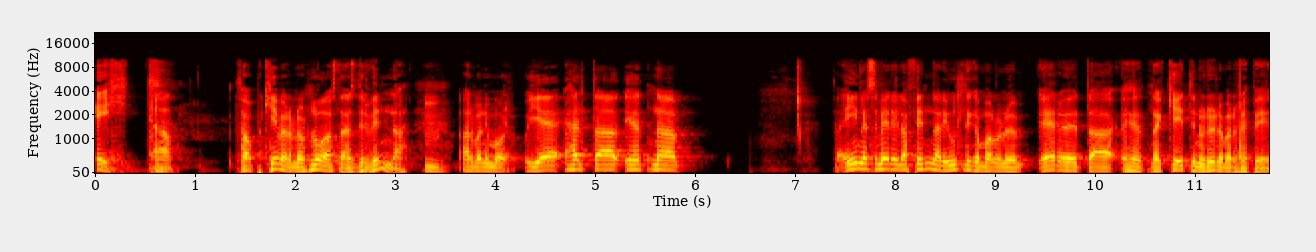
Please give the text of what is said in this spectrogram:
eitt já. þá kemur hann á hnúðastæðans til vinna mm. Armani Mór og ég held að hérna, það eina sem er eiginlega að finna í útlingamálunum er auðvitað hérna, geitin og rúramærarreppi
